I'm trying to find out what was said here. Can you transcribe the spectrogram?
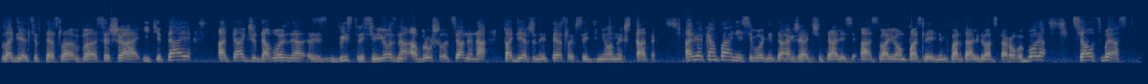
владельцев Тесла в США и Китае, а также довольно быстро, серьезно обрушило цены на поддержанные Теслы в Соединенных Штатах. Авиакомпании сегодня также отчитались о своем последнем квартале 2022 года. Southwest –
